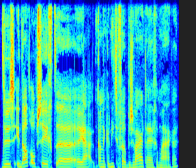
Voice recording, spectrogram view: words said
Dus in dat opzicht eh, ja, kan ik er niet zoveel bezwaar tegen maken.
